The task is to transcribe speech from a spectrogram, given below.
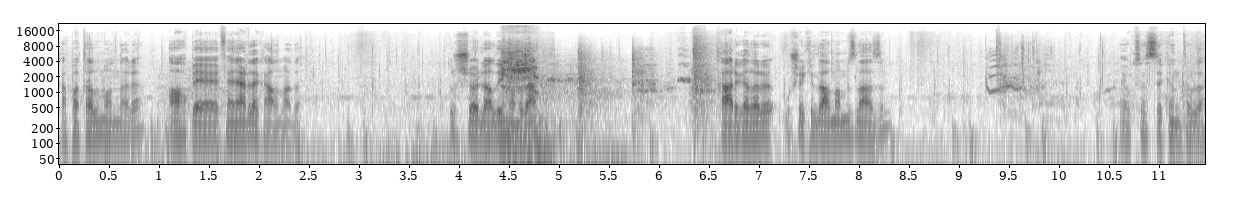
Kapatalım onları. Ah be fener de kalmadı. Dur şöyle alayım onu ben. Kargaları bu şekilde almamız lazım. Yoksa sıkıntılı.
